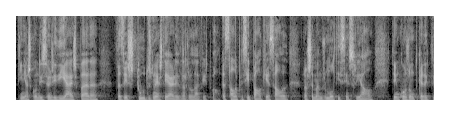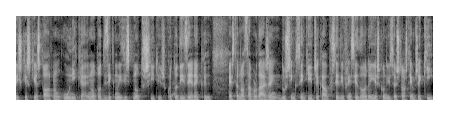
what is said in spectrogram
tinha as condições ideais para fazer estudos nesta área da realidade virtual. A sala principal, que é a sala que nós chamamos multissensorial, tem um conjunto de características que as tornam única. Eu não estou a dizer que não existe noutros sítios. O que eu estou a dizer é que esta nossa abordagem dos cinco sentidos acaba por ser diferenciadora e as condições que nós temos aqui,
